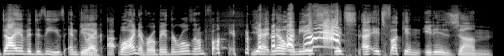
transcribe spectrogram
die of a disease and be Yeah. like, uh, "Well, I never obeyed the rules and I'm fine." yeah, no, I mean it's it's uh, it's fucking it is um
